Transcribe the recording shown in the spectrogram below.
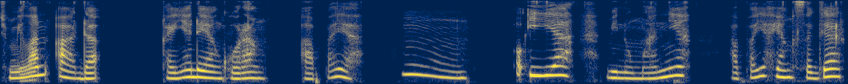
cemilan ada. Kayaknya ada yang kurang. Apa ya? Hmm, oh iya, minumannya. Apa ya yang segar?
